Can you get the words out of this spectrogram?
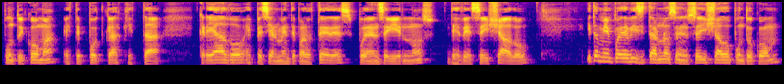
punto y coma este podcast que está creado especialmente para ustedes. Pueden seguirnos desde Say Shadow y también puedes visitarnos en sayshadow.com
